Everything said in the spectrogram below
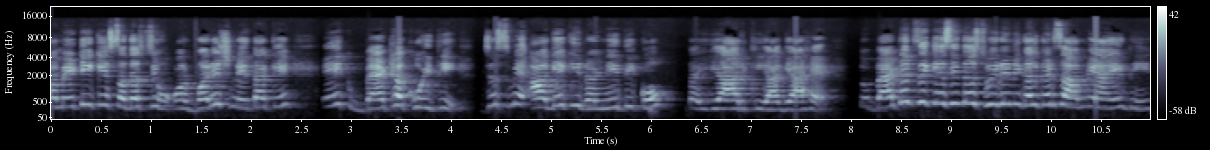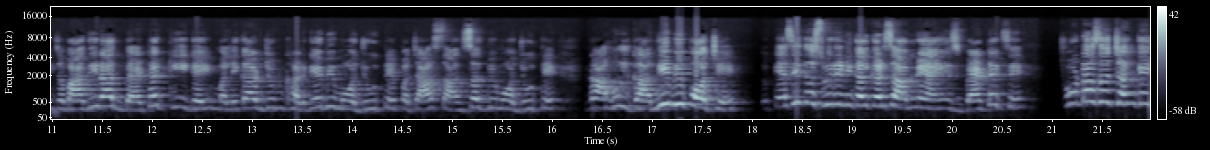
कमेटी के सदस्यों और वरिष्ठ नेता के एक बैठक हुई थी, जिसमें आगे की रणनीति को तैयार किया गया है। तो बैठक से कैसी तस्वीरें निकलकर सामने आई थी? जब आधी रात बैठक की गई, मल्लिकार्जुन खड़गे भी मौजूद थे, पचास सांसद भी मौजूद थे, राहुल गांधी भी पहुँचे। तो कैसी तस्वीरें निकलकर सामने आई इस बैठक से? छोटा सा चंक है,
